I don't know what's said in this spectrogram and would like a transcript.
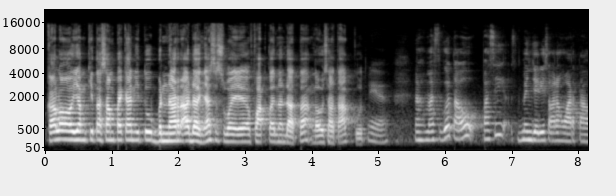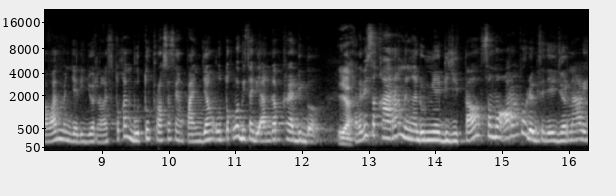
kalau yang kita sampaikan itu benar adanya sesuai fakta dan data nggak usah takut Iya. Nah, Mas, gue tahu pasti menjadi seorang wartawan, menjadi jurnalis itu kan butuh proses yang panjang untuk lo bisa dianggap kredibel. Iya. Nah, tapi sekarang dengan dunia digital, semua orang tuh udah bisa jadi jurnalis.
